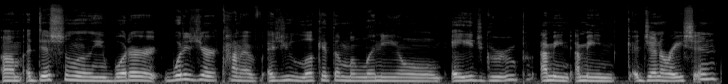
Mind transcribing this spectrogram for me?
Um, additionally, what are what is your kind of as you look at the millennial age group? I mean, I mean generation.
